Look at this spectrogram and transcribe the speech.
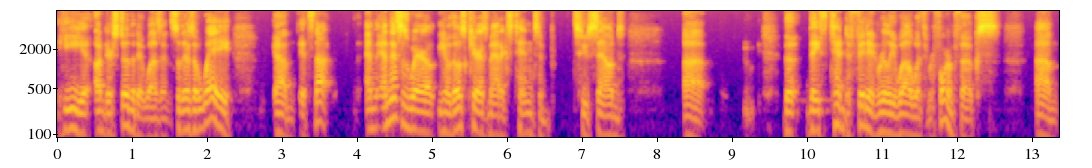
he understood that it wasn't. So there's a way. Um, it's not, and and this is where you know those charismatics tend to to sound. Uh, the they tend to fit in really well with reformed folks um,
